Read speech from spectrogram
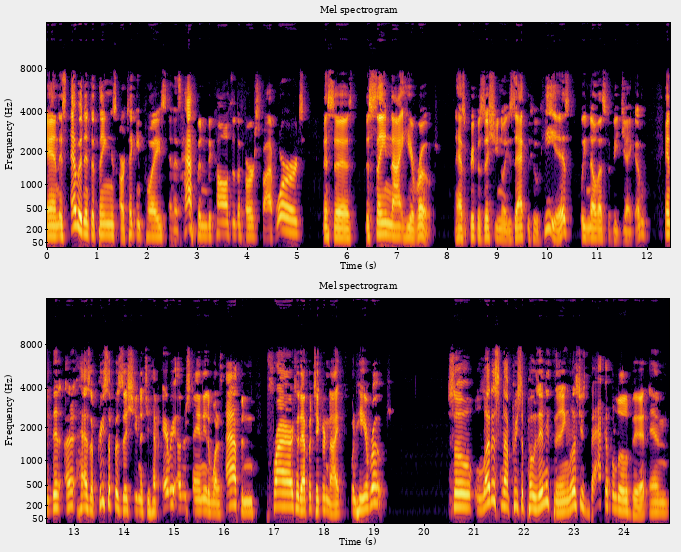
And it's evident that things are taking place and has happened because of the first five words that says, the same night he arose. It has a preposition, you know exactly who he is. We know that's to be Jacob and then it has a presupposition that you have every understanding of what has happened prior to that particular night when he arose. So let us not presuppose anything. Let's just back up a little bit and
